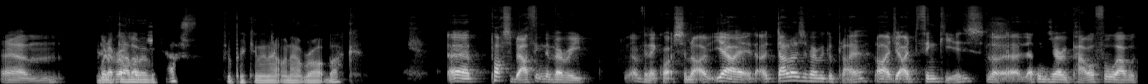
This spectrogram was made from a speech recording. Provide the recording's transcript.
um, You got whenever I Dalot watch- over Cass if you're picking an out and out right back. uh, possibly, I think they're very. I think they're quite similar. Yeah, Dalot's a very good player. Like, I, I think he is. Like, I think he's very powerful. Um,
